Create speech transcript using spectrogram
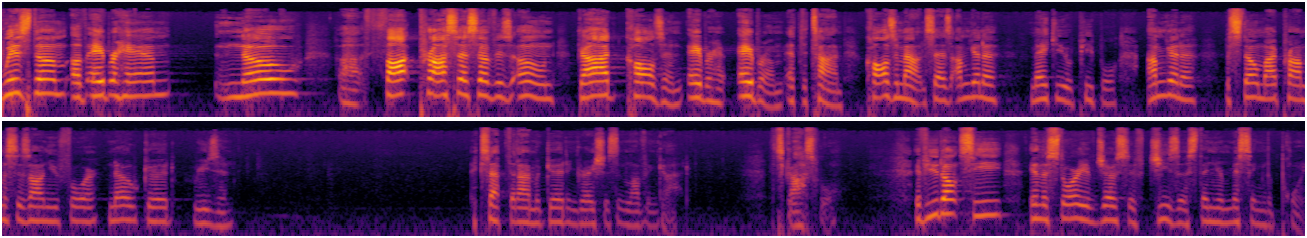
wisdom of Abraham, no uh, thought process of his own, God calls him, Abraham, Abram at the time, calls him out and says, I'm going to make you a people. I'm going to bestow my promises on you for no good reason, except that I'm a good and gracious and loving God. It's gospel. If you don't see in the story of Joseph Jesus, then you're missing the point.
